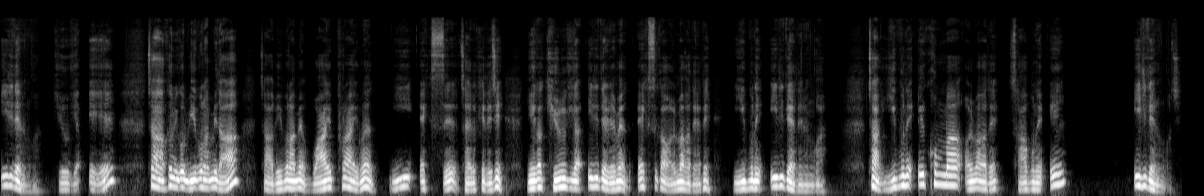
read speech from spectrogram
1이 되는 거야. 기울기가 1. 자, 그럼 이거 미분합니다. 자, 미분하면 y 프라임은 2x 자 이렇게 되지 얘가 기울기가 1이 되려면 x가 얼마가 돼야 돼 2분의 1이 돼야 되는 거야 자 2분의 1 얼마가 돼 4분의 1 1이 되는 거지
